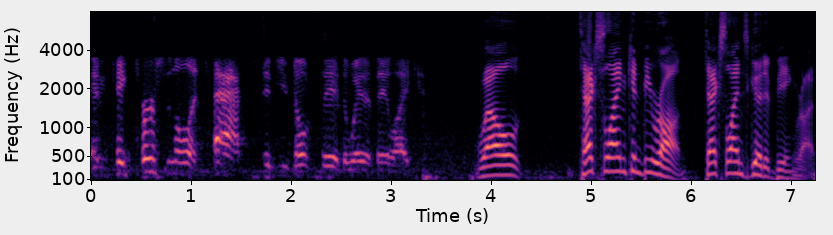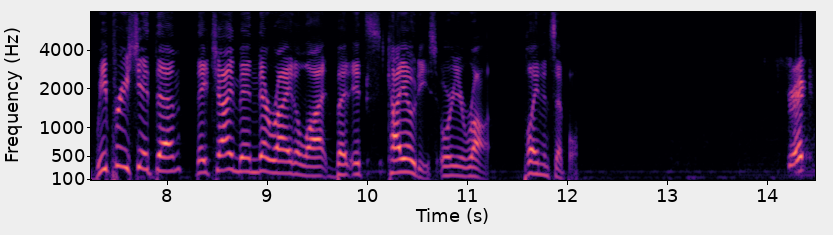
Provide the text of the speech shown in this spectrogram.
and take personal attacks if you don't say it the way that they like it. Well, Text line can be wrong. Text line's good at being wrong. We appreciate them. They chime in. They're right a lot, but it's coyotes or you're wrong. Plain and simple. Strick?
